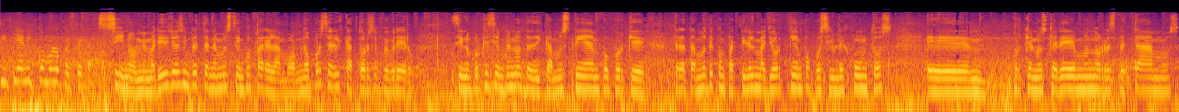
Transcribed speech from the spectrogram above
sí tiene y cómo lo festejan. Sí, no, mi marido y yo siempre tenemos tiempo para el amor, no por ser el 14 de febrero, sino porque siempre nos dedicamos tiempo, porque tratamos de compartir el mayor tiempo posible juntos, eh, porque nos queremos, nos respetamos,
